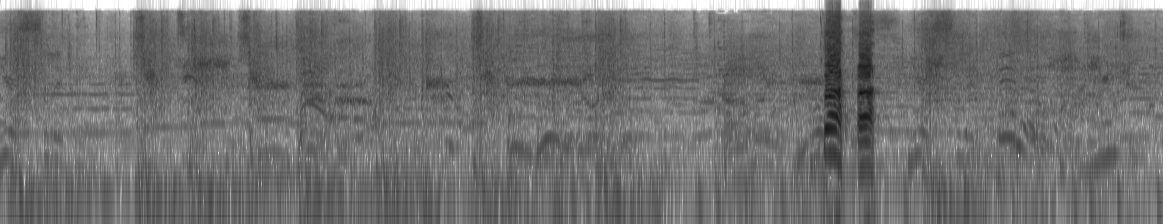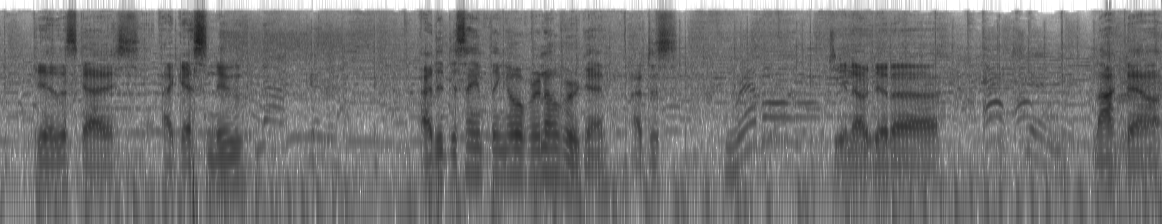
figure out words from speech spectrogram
You're slipping. Yeah, this guy's, I guess, new. I did the same thing over and over again. I just, you know, did a knockdown.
